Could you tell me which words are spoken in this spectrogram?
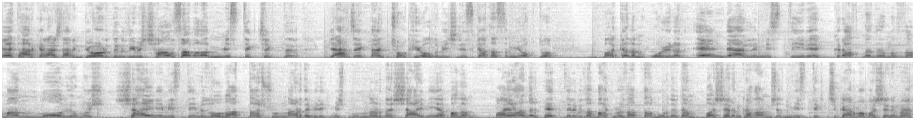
Evet arkadaşlar gördüğünüz gibi şansa bana mistik çıktı. Gerçekten çok iyi oldu. Hiç risk atasım yoktu. Bakalım oyunun en değerli mistiğini craftladığımız zaman ne oluyormuş? Shiny mistiğimiz oldu. Hatta şunlar da birikmiş. Bunları da shiny yapalım. Bayağıdır petlerimize bakmıyoruz. Hatta burada bir tane başarım kazanmışız. Mistik çıkarma başarımı.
